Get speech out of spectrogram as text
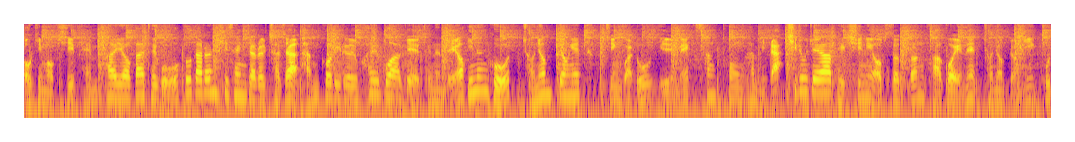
어김없이 뱀파이어가 되고 또 다른 희생자를 찾아 밤거리를 활보하게 되는데요. 이는 곧 전염병의 특징과도 일맥상통합니다. 치료제와 백신이 없었던 과거에는 전염병이 곧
